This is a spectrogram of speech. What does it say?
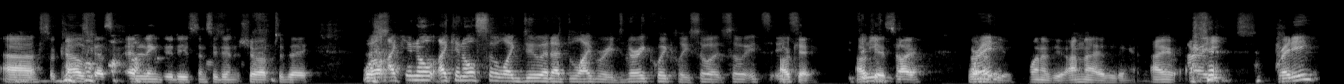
uh, so Kyle's got some editing duties since he didn't show up today. Well, I can I can also like do it at the library. It's very quickly. So so it's, it's okay. It's okay, sorry. One right? of you. One of you. I'm not editing it. I. Alrighty. Ready?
